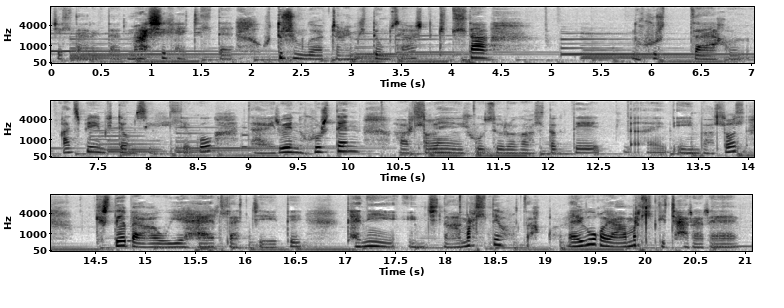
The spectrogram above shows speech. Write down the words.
ажил дарагдаад маш их ажилтай өтөр шөнөгүй явж байгаа эмэгтэй хүмүүс байгаа шүү дээ. Гэтэл та нөхөр за яг ганц би эмэгтэй хүмүүсийг хэлээгүй. За хэрвээ нөхөртэй нь орлогын их усүрэг олдог те ийм болвол гэртээ байгаа үеэ хайрлаач те таны эмч амралтын хугацаахгүй. Айгуу гоё амралт гэж хараарэ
